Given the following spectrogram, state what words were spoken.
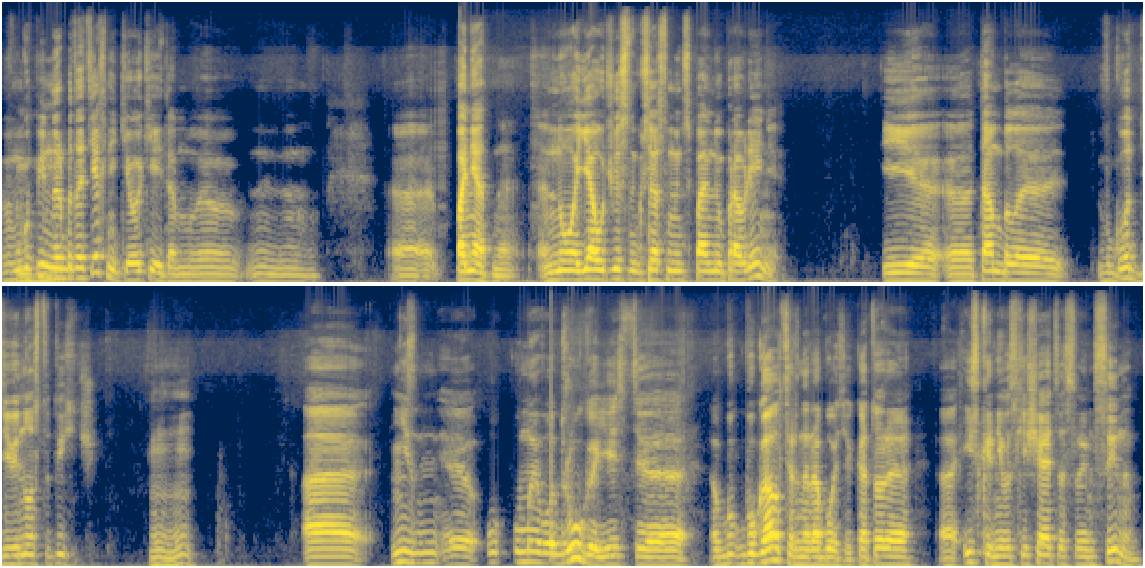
МГУПи на робототехнике, окей, там, э, м, э, понятно, но я учился на государственное муниципальное управление, и э, там было в год 90 тысяч. Мгм. А, не э, у, у моего друга есть э, бу- бухгалтер на работе, которая э, искренне восхищается своим сыном.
